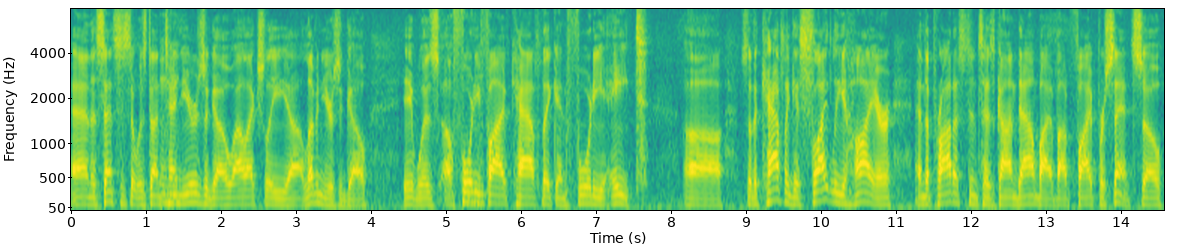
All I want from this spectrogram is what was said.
And the census that was done 10 years ago, well, actually uh, 11 years ago, it was uh, 45 Catholic and 48. Uh, so the Catholic is slightly higher, and the Protestants has gone down by about 5%. So,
